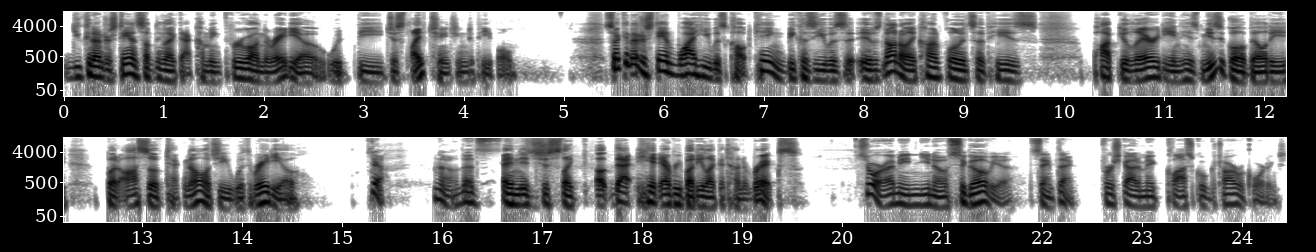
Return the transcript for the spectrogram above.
you can understand something like that coming through on the radio would be just life changing to people. So I can understand why he was called king because he was it was not only a confluence of his popularity and his musical ability, but also of technology with radio. No, that's And it's just like uh, that hit everybody like a ton of bricks. sure. I mean, you know, Segovia, same thing. First guy to make classical guitar recordings.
